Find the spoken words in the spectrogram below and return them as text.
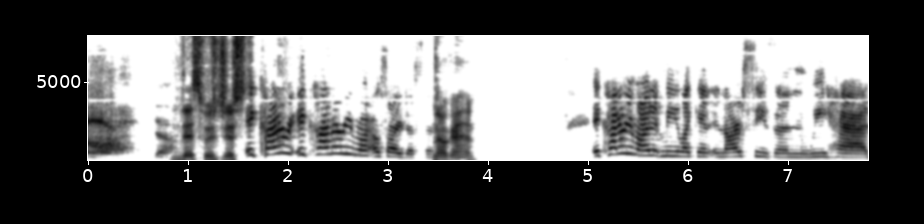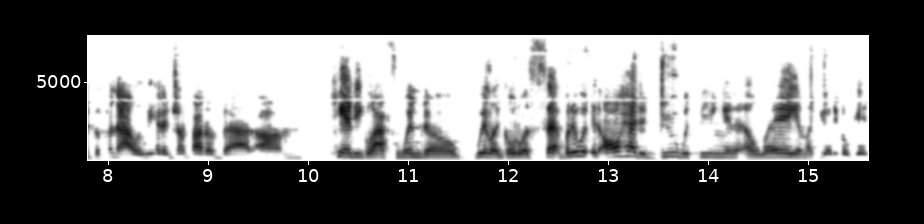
ugh. yeah. this was just. It kind of it kind of remind. Oh, sorry, Justin. No, go ahead. it kind of reminded me like in, in our season we had the finale we had to jump out of that um candy glass window we had, like go to a set but it it all had to do with being in LA and like you had to go get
